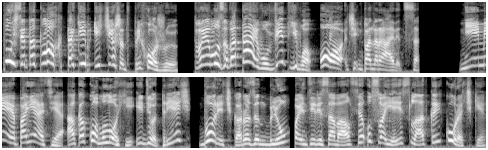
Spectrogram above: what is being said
«Пусть этот лох таким и чешет в прихожую! Твоему Забатаеву вид его очень понравится!» Не имея понятия, о каком лохе идет речь, Боречка Розенблюм поинтересовался у своей сладкой курочки.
